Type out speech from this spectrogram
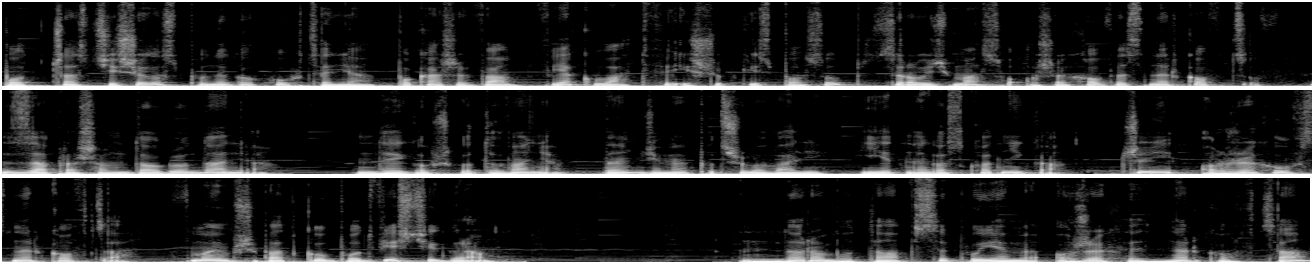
Podczas dzisiejszego wspólnego kuchcenia pokażę Wam w jak łatwy i szybki sposób zrobić masło orzechowe z nerkowców. Zapraszam do oglądania. Do jego przygotowania będziemy potrzebowali jednego składnika, czyli orzechów z nerkowca. W moim przypadku było 200 g. Do robota wsypujemy orzechy nerkowca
